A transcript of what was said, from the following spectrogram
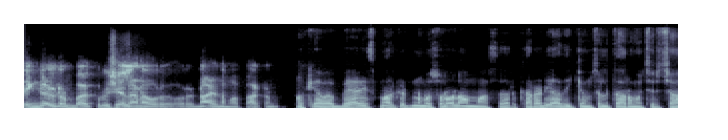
திங்கள் ரொம்ப குருஷியலான ஒரு ஒரு நாள் நம்ம பார்க்கணும். ஓகே பேரிஸ் மார்க்கெட் நம்ம சொல்லலாமா சார் கரடி ஆதிக்கம் செலுத்த ஆரம்பிச்சிருச்சா?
